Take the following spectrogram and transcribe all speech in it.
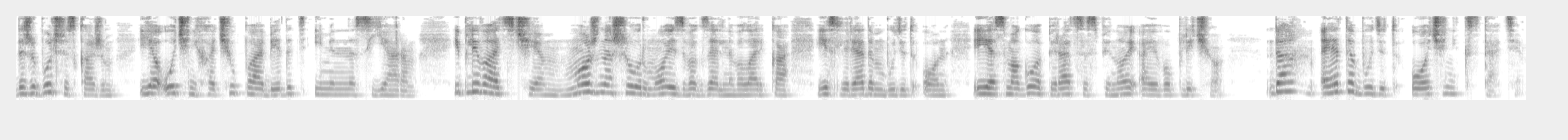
Даже больше скажем, я очень хочу пообедать именно с Яром. И плевать с чем, можно шаурмой из вокзального ларька, если рядом будет он, и я смогу опираться спиной о его плечо. Да, это будет очень кстати.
